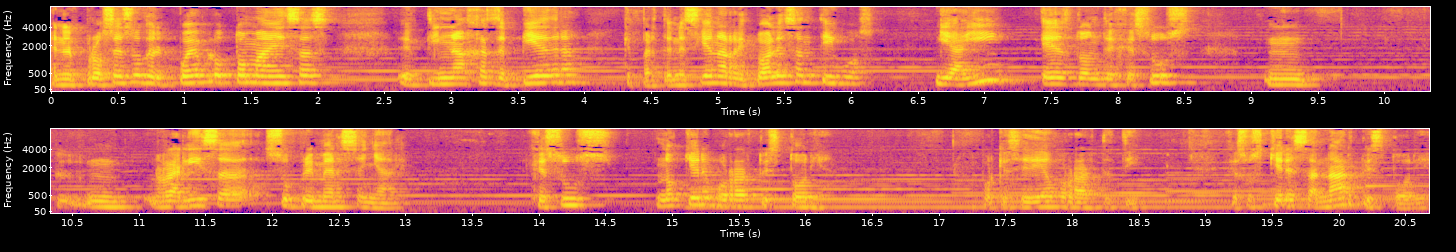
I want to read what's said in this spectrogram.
en el proceso del pueblo toma esas eh, tinajas de piedra que pertenecían a rituales antiguos y ahí es donde Jesús mm, mm, realiza su primer señal. Jesús no quiere borrar tu historia porque sería borrarte a ti. Jesús quiere sanar tu historia.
